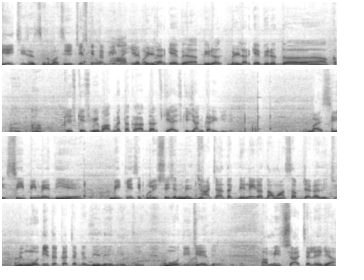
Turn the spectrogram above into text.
यही चीज़ है सर बस ये चीज़ की तकलीफ़ आपने ये बिल्डर के बिल्डर के विरुद्ध हाँ, किस किस विभाग में तकरार दर्ज किया इसकी जानकारी दीजिए। भाई सी सीपी में दिए बीकेसी पुलिस स्टेशन में जहाँ जहाँ तक देने का था वहाँ सब जगह दीजिए भी मोदी तक का चक्कर दे दीजिए मोदी जी अमित शाह चले गया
